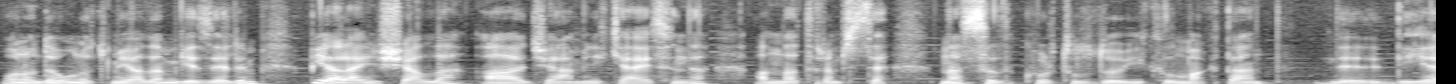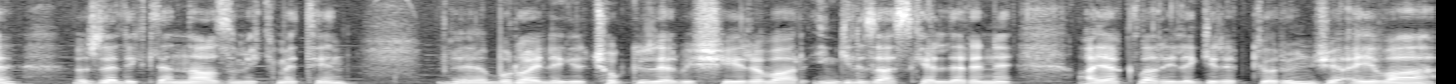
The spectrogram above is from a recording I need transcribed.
Onu da unutmayalım, gezelim. Bir ara inşallah A Camii hikayesinde anlatırım size. Nasıl kurtulduğu yıkılmaktan e, diye. Özellikle Nazım Hikmet'in e, burayla ilgili çok güzel bir şiiri var. İngiliz askerlerini ayaklarıyla girip görünce eyvah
